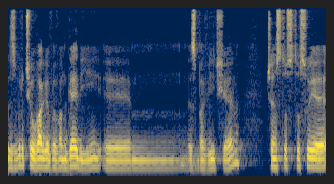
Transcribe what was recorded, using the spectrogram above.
zwróćcie uwagę w Ewangelii Zbawiciel często stosuje,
